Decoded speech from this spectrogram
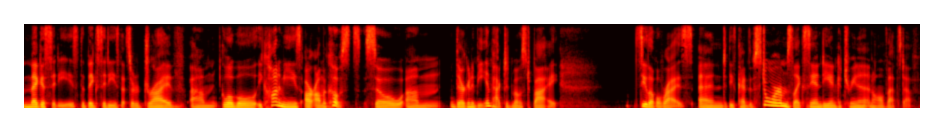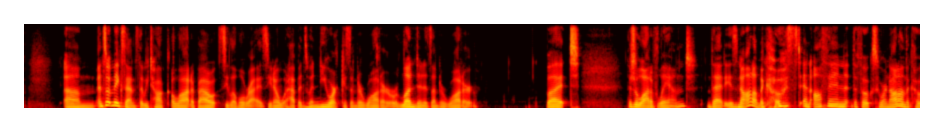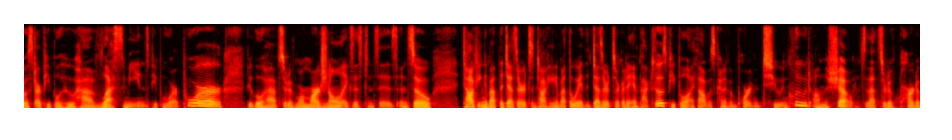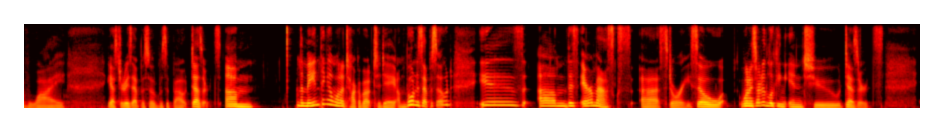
megacities, the big cities that sort of drive um, global economies, are on the coasts. So um, they're going to be impacted most by sea level rise and these kinds of storms like Sandy and Katrina and all of that stuff. Um, and so it makes sense that we talk a lot about sea level rise, you know, what happens when New York is underwater or London is underwater. But there's a lot of land that is not on the coast. And often the folks who are not on the coast are people who have less means, people who are poorer, people who have sort of more marginal existences. And so talking about the deserts and talking about the way the deserts are going to impact those people, I thought was kind of important to include on the show. So that's sort of part of why yesterday's episode was about deserts. Um, the main thing I want to talk about today on the bonus episode is um, this air masks uh, story. So, when I started looking into deserts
